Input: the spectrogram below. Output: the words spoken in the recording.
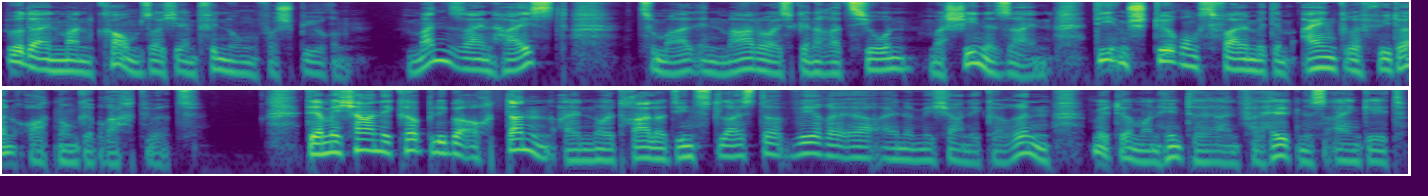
würde ein Mann kaum solche Empfindungen verspüren. Mannsein heißt, zumal in Maroys Generation Maschine sein, die im Störungsfall mit dem Eingriff wieder in Ordnung gebracht wird. Der Mechaniker bliebe auch dann ein neutraler Dienstleister, wäre er eine Mechanikerin, mit der man hinterher ein Verhältnis eingeht.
